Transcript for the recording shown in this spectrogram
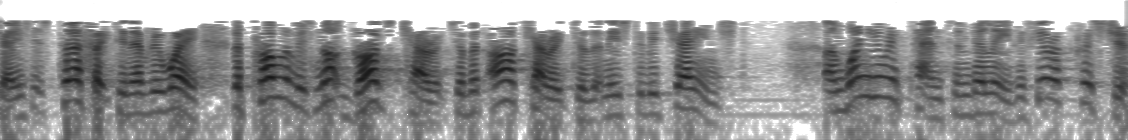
changed. It's perfect in every way. The problem is not God's character, but our character that needs to be changed. And when you repent and believe, if you're a Christian,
